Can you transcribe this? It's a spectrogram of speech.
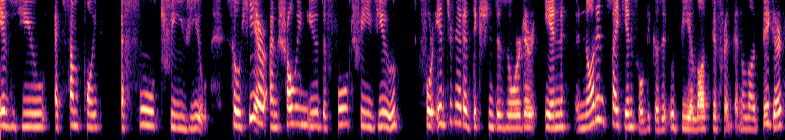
gives you at some point a full tree view. So here I'm showing you the full tree view for internet addiction disorder in not in PsycInfo because it would be a lot different and a lot bigger,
